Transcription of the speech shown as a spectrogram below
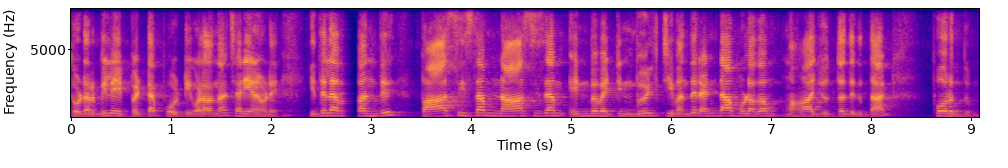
தொடர்பில் ஏற்பட்ட போட்டி. இவ்வளவுதான் சரியான விடை இதில் வந்து பாசிசம் நாசிசம் என்பவற்றின் வீழ்ச்சி வந்து ரெண்டாம் உலக மகா யுத்தத்துக்கு தான் பொருந்தும்.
